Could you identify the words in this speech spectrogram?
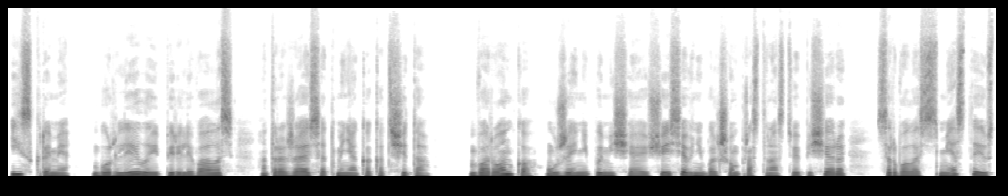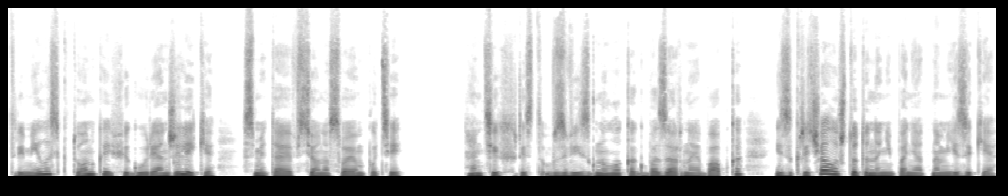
искрами, бурлила и переливалась, отражаясь от меня как от щита. Воронка, уже не помещающаяся в небольшом пространстве пещеры, сорвалась с места и устремилась к тонкой фигуре Анжелики, сметая все на своем пути. Антихрист взвизгнула, как базарная бабка, и закричала что-то на непонятном языке.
